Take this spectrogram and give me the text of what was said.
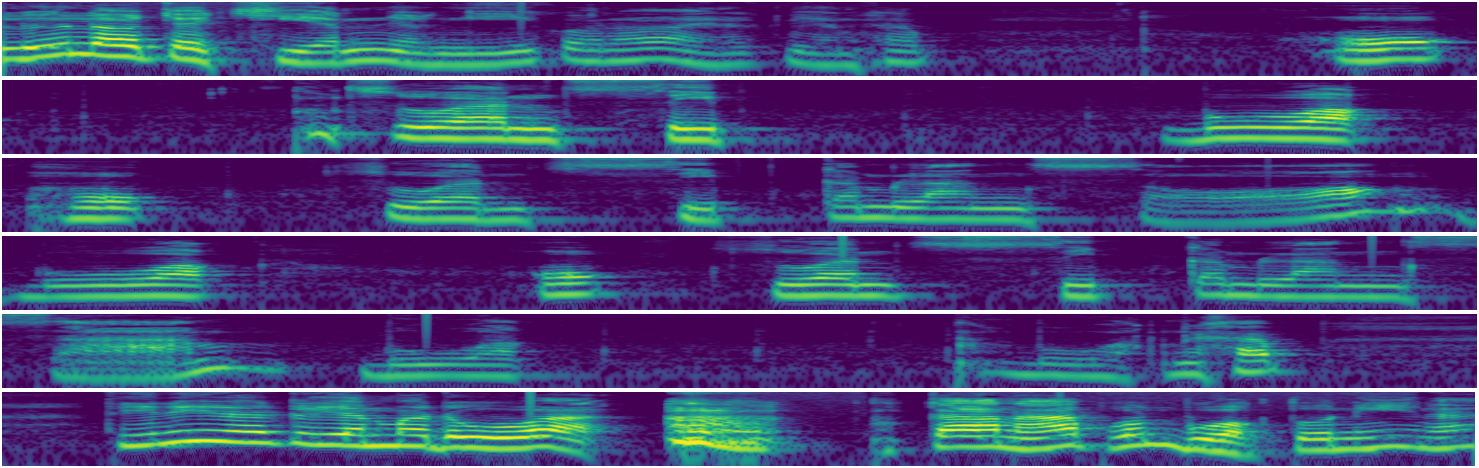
หรือเราจะเขียนอย่างนี้ก็ได้นักเรียนครับ 6 ส่วน 10 บวก 6 ส่วน 10กำลังสองบวก 6 ส่วน 10กำลังสามบวก บวกนะครับ ทีนี้นักเรียนมาดูว่า การหาผลบวกตัวนี้นะ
